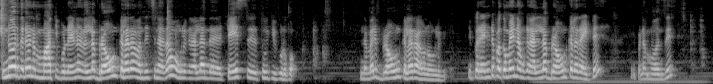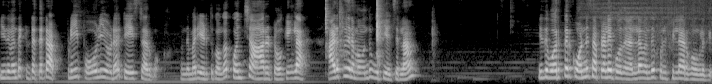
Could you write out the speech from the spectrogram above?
இன்னொரு தடவை நம்ம மாற்றி போடணும். ஏன்னா நல்லா ப்ரௌன் கலராக வந்துச்சுன்னா தான் உங்களுக்கு நல்லா அந்த டேஸ்ட்டு தூக்கி கொடுக்கும். இந்த மாதிரி ப்ரௌன் கலர் ஆகணும் உங்களுக்கு. இப்போ ரெண்டு பக்கமே நமக்கு நல்லா ப்ரௌன் கலர் ஆகிட்டு இப்போ நம்ம வந்து இது வந்து கிட்டத்தட்ட அப்படியே போலியோட டேஸ்ட்டாக இருக்கும். இந்த மாதிரி எடுத்துக்கோங்க. கொஞ்சம் ஆறட்டும் ஓகேங்களா அடுத்தது நம்ம வந்து ஊற்றி வச்சிடலாம். இது ஒருத்தருக்கு ஒன்று சாப்பிட்டாலே போதும். நல்லா வந்து ஃபுல்ஃபில்லாக இருக்கும் உங்களுக்கு.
